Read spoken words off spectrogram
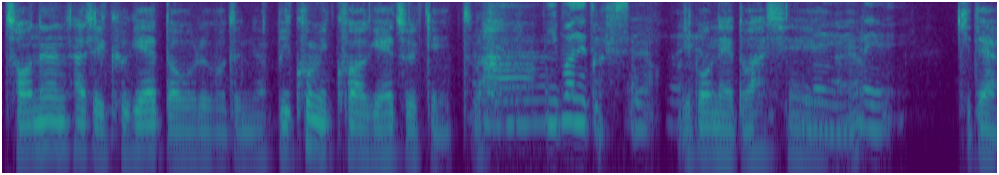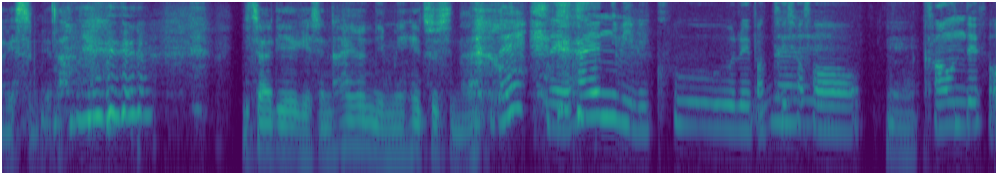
저는 사실 그게 떠오르거든요. 미쿠미쿠하게 해줄 게 있죠. 아, 이번에도 있어요. 이번에도 하시나요? 네. 기대하겠습니다. 이 자리에 계신 하윤님이 해주시나요? 네, 하윤님이 미쿠를 맡으셔서 예, 가운데서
